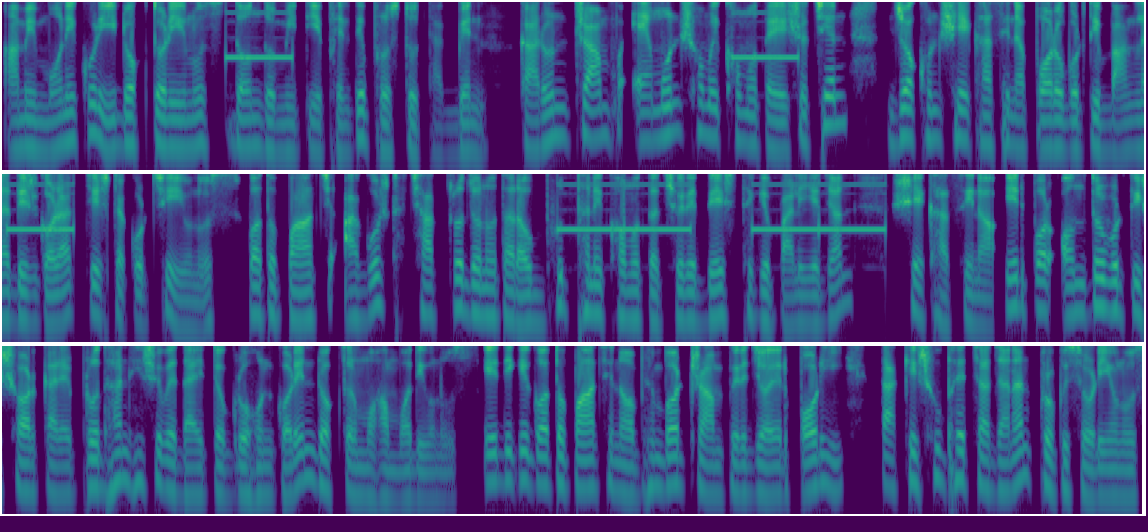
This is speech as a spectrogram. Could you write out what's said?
আমি মনে করি ডক্টর ইউনুস দ্বন্দ্ব মিটিয়ে ফেলতে প্রস্তুত থাকবেন। কারণ ট্রাম্প এমন সময় ক্ষমতায় এসেছেন যখন শেখ হাসিনা পরবর্তী বাংলাদেশ গড়ার চেষ্টা করছে ইউনুস। গত পাঁচ আগস্ট ছাত্র জনতার অভ্যুত্থানে ক্ষমতা ছেড়ে দেশ থেকে পালিয়ে যান শেখ হাসিনা। এরপর অন্তর্বর্তী সরকারের প্রধান হিসেবে দায়িত্ব গ্রহণ করেন ডক্টর মোহাম্মদ ইউনুস। এদিকে গত পাঁচ নভেম্বর ট্রাম্পের জয়ের পরই তাকে শুভেচ্ছা জানান প্রফেসর ইউনুস।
